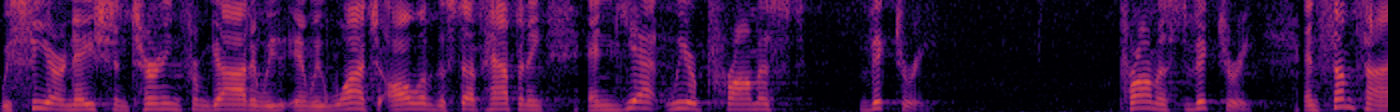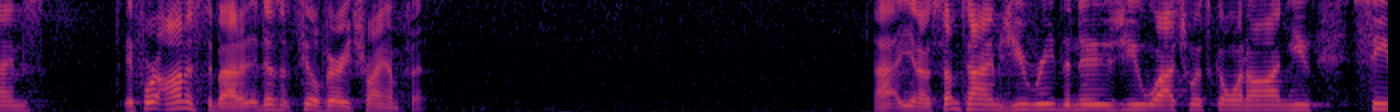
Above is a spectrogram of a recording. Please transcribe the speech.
We see our nation turning from God and we, and we watch all of the stuff happening, and yet we are promised victory. Promised victory. And sometimes, if we're honest about it, it doesn't feel very triumphant. Uh, you know, sometimes you read the news, you watch what's going on, you see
